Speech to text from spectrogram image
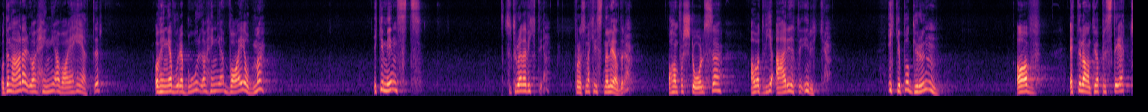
Og den er der uavhengig av hva jeg heter, uavhengig av hvor jeg bor, uavhengig av hva jeg jobber med. Ikke minst så tror jeg det er viktig for oss som er kristne ledere, å ha en forståelse av at vi er i dette yrket ikke på grunn av et eller annet vi har prestert,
